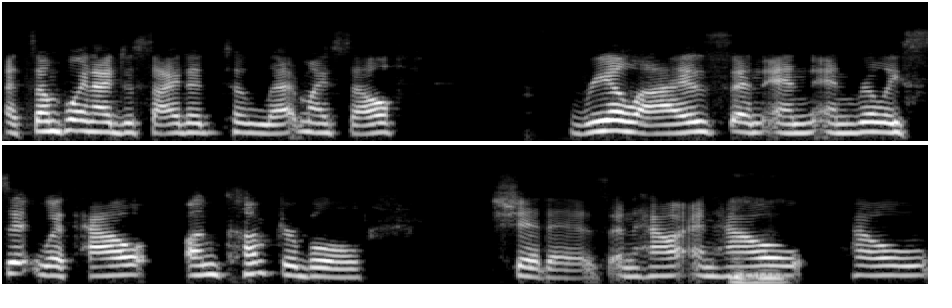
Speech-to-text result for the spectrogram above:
at some point I decided to let myself realize and and and really sit with how uncomfortable shit is and how and how mm-hmm. how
